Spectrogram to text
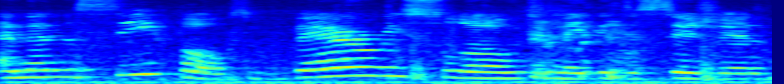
And then the C folks, very slow to make a decision,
